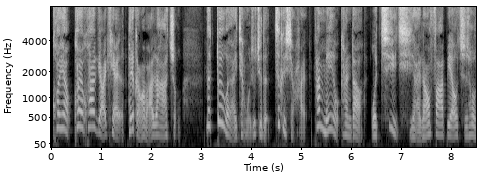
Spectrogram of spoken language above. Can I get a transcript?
快要快要快要给他起来了，他就赶快把他拉走。那对我来讲，我就觉得这个小孩他没有看到我气起来，然后发飙之后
